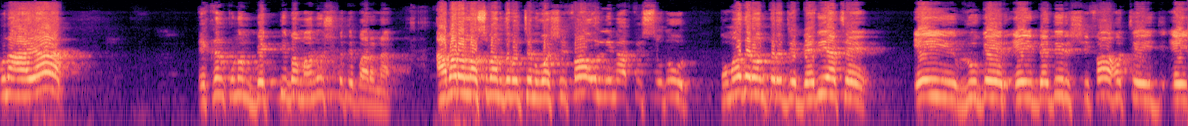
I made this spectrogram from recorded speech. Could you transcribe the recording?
কোন আয়াত। এখানে কোন ব্যক্তি বা মানুষ হতে পারে না। আবার আল্লাহ তাআলা বলছেন ওয়াশিফা উল্লিমা সুদূর। তোমাদের অন্তরে যে ব্যাধি আছে এই রোগের, এই বেদির শিফা হচ্ছে এই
